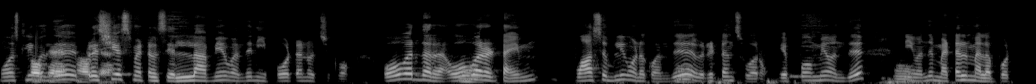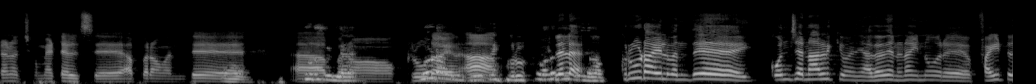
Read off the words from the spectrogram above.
மோஸ்ட்லி வந்து. ப்ரெஷியஸ் மெட்டல்ஸ் எல்லாமே வந்து நீ போட்டேன்னு வச்சுக்கோ. Over the over time possibly உனக்கு வந்து ரிட்டர்ன்ஸ் வரும். எப்பவுமே வந்து நீ வந்து மெட்டல் மேல போட்டேன்னு வச்சுக்கோ மெட்டல்ஸ் அப்புறம் வந்து அப்புறம் க்ரூட் ஆயில் ஆ க்ரூ இல்ல இல்ல. க்ரூட் ஆயில் வந்து கொஞ்ச நாளைக்கு அதாவது என்னன்னா இன்னும் ஒரு ஃபைவ் டு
